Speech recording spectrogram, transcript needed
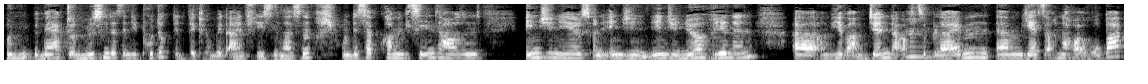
und Märkte und müssen das in die Produktentwicklung mit einfließen lassen. Und deshalb kommen 10.000 Engineers und Ingen Ingenieurinnen, äh, um hier beim Gender auch mhm. zu bleiben, ähm, jetzt auch nach Europa.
